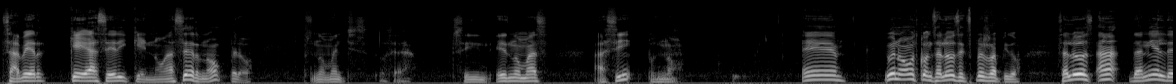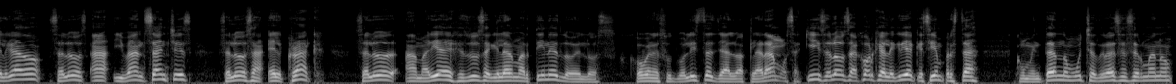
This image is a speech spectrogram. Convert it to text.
saber qué hacer y qué no hacer, ¿no? Pero, pues no manches, o sea, si es nomás así, pues no. Eh, y bueno, vamos con saludos express rápido. Saludos a Daniel Delgado, saludos a Iván Sánchez, saludos a El Crack, saludos a María de Jesús Aguilar Martínez, lo de los jóvenes futbolistas, ya lo aclaramos aquí. Saludos a Jorge Alegría que siempre está comentando, muchas gracias hermano.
